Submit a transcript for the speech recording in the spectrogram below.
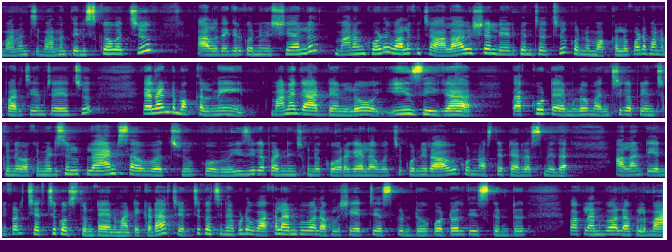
మనం మనం తెలుసుకోవచ్చు. వాళ్ళ దగ్గర కొన్ని విషయాలు మనం కూడా వాళ్ళకు చాలా విషయాలు నేర్పించవచ్చు. కొన్ని మొక్కలు కూడా మనం పరిచయం చేయొచ్చు. ఎలాంటి మొక్కల్ని మన గార్డెన్లో ఈజీగా తక్కువ టైంలో మంచిగా పెంచుకునే ఒక మెడిసినల్ ప్లాంట్స్ అవ్వచ్చు ఈజీగా పండించుకునే కూరగాయలు అవ్వచ్చు కొన్ని రావు కొన్ని వస్తాయి టెర్రస్ మీద. అలాంటివన్నీ కూడా చర్చకు వస్తుంటాయి అన్నమాట ఇక్కడ. చర్చకు వచ్చినప్పుడు ఒకళ్ళ అనుభవాలు ఒకరు షేర్ చేసుకుంటూ ఫోటోలు తీసుకుంటూ ఒకళ్ళ అనుభవాలు ఒకరు మా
